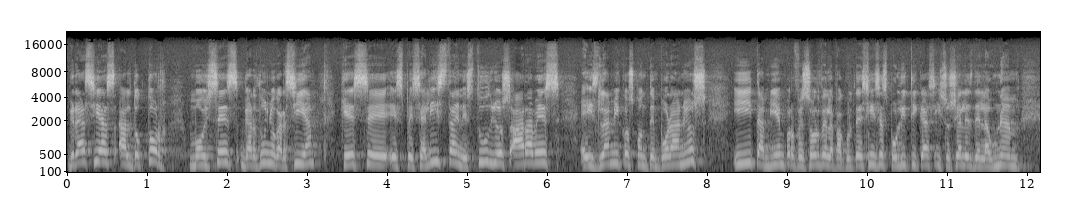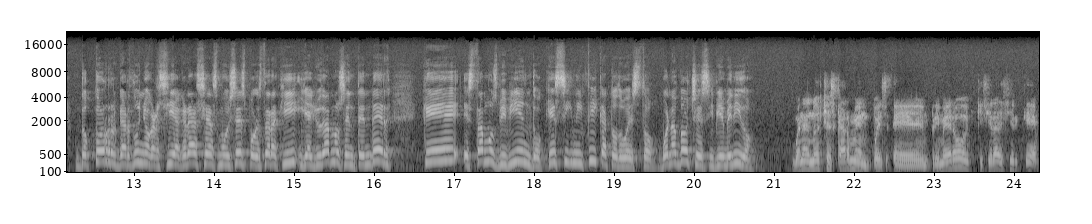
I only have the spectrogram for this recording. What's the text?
Gracias al doctor Moisés Garduño García, que es eh, especialista en estudios árabes e islámicos contemporáneos y también profesor de la Facultad de Ciencias Políticas y Sociales de la UNAM. Doctor Garduño García, gracias Moisés por estar aquí y ayudarnos a entender qué estamos viviendo, qué significa todo esto. Buenas noches y bienvenido. Buenas noches, Carmen. Pues eh, primero quisiera decir que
